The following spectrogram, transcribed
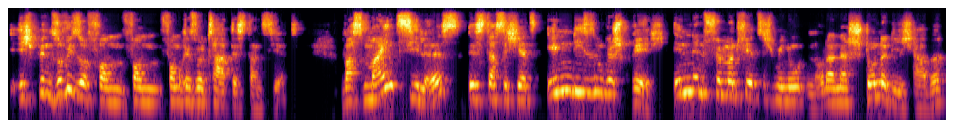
ich bin sowieso vom, vom, vom Resultat distanziert. Was mein Ziel ist, ist, dass ich jetzt in diesem Gespräch, in den 45 Minuten oder einer Stunde, die ich habe,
